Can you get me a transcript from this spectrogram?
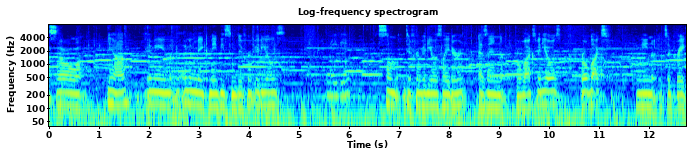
So, yeah, I mean, I'm gonna make maybe some different videos, Maybe. some different videos later, as in Roblox videos. Roblox, I mean, it's a great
